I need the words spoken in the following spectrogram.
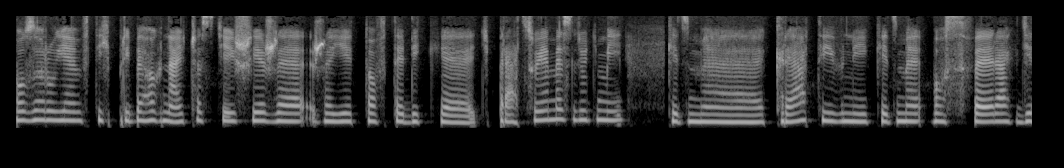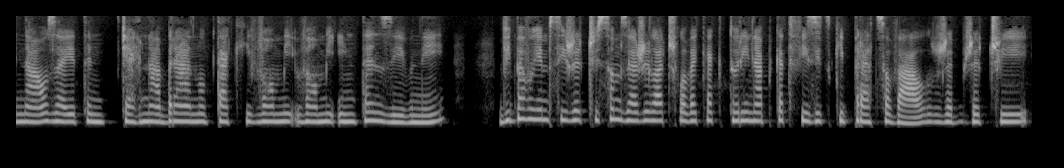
pozorujem v tých príbehoch najčastejšie, že, že je to vtedy, keď pracujeme s ľuďmi, keď sme kreatívni, keď sme vo sférach, kde naozaj je ten ťah na bránu taký veľmi, veľmi intenzívny. Vybavujem si, že či som zažila človeka, ktorý napríklad fyzicky pracoval, že, že či,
